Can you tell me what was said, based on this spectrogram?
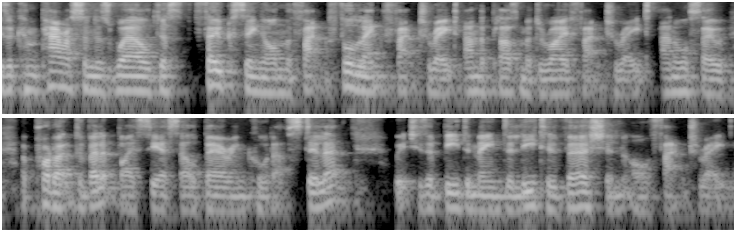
is a comparison as well, just focusing on the fact, full length factor VIII and the plasma derived factor VIII, and also a product developed by CSL Behring called Afstilla, which is a B domain deleted version of factor VIII.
